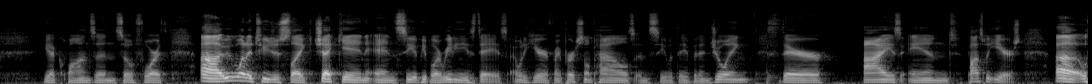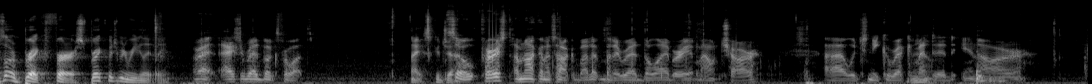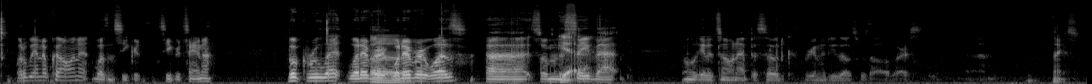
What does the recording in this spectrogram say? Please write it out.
You got Kwanzaa and so forth. Uh, we wanted to just like check in and see what people are reading these days. I want to hear from my personal pals and see what they've been enjoying with their eyes and possibly ears. Uh, we'll start with Brick first. Brick, what you been reading lately? All right, I actually read books for once. Nice, good job. So first, I'm not going to talk about it, but I read The Library at Mount Char, uh, which Nico recommended in our what did we end up calling it? Wasn't Secret Secret Santa, Book Roulette, whatever Uh, whatever it was. Uh, so I'm going to Yeah. save that, and we'll get its own episode. 'cause We're going to do those with all of ours. nice.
